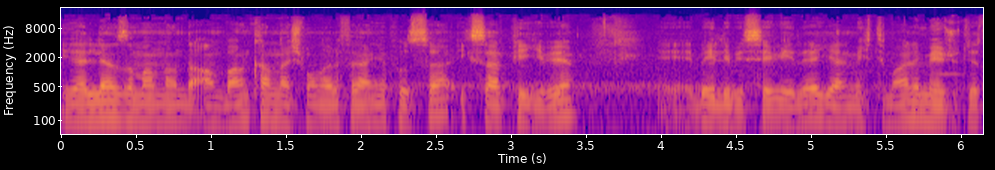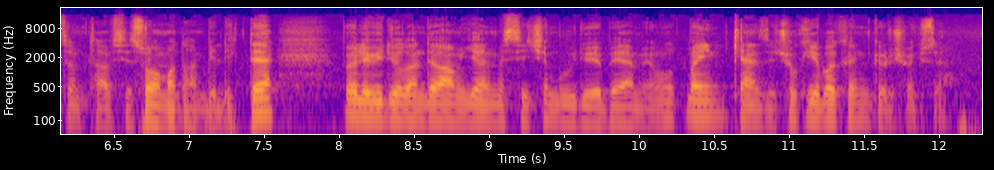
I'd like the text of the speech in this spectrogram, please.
ilerleyen zamanlarda an- banka anlaşmaları falan yapılsa XRP gibi e, belli bir seviyelere gelme ihtimali mevcut. Yatırım tavsiyesi olmadan birlikte. Böyle videoların devamı gelmesi için bu videoyu beğenmeyi unutmayın. Kendinize çok iyi bakın. Görüşmek üzere.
